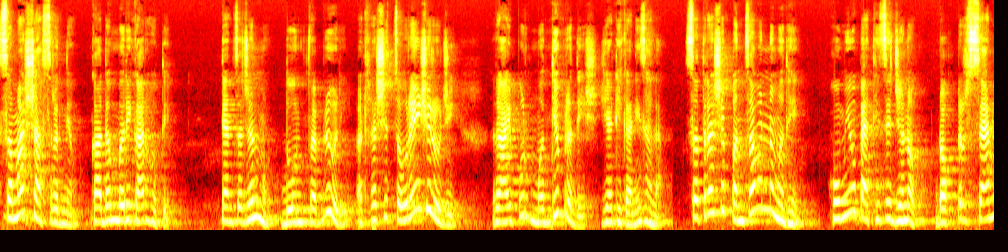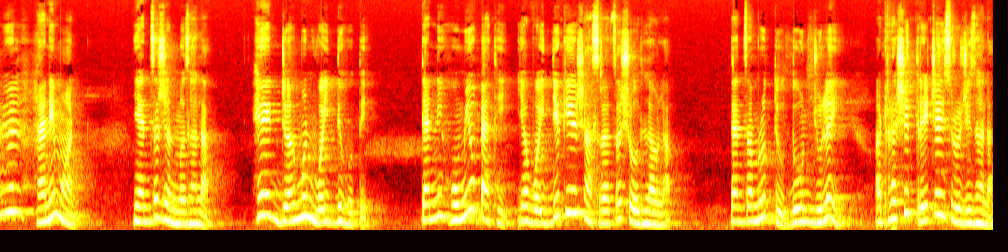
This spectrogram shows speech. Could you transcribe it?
समाजशास्त्रज्ञ कादंबरीकार होते. त्यांचा जन्म दोन फेब्रुवारी अठराशे चौऱ्याऐंशी रोजी रायपूर मध्य प्रदेश या ठिकाणी झाला. सतराशे पंचावन्नमध्ये होमिओपॅथीचे जनक डॉक्टर सॅम्युएल हॅनेमॉन यांचा जन्म झाला. हे एक जर्मन वैद्य होते. त्यांनी होमिओपॅथी या वैद्यकीय शास्त्राचा शोध लावला. त्यांचा मृत्यू दोन जुलै अठराशे त्रेचाळीस रोजी झाला.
